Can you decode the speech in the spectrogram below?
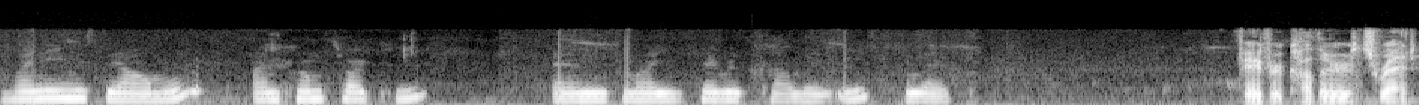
My name is Yamur. I'm from Turkey. And my favorite color is black. Favorite color is red.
